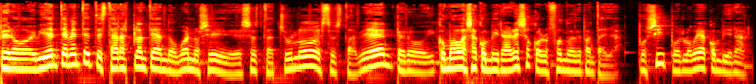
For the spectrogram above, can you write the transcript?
Pero evidentemente te estarás planteando, bueno, sí, eso está chulo, esto está bien, pero ¿y cómo vas a combinar eso con el fondo de pantalla? Pues sí, pues lo voy a combinar.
